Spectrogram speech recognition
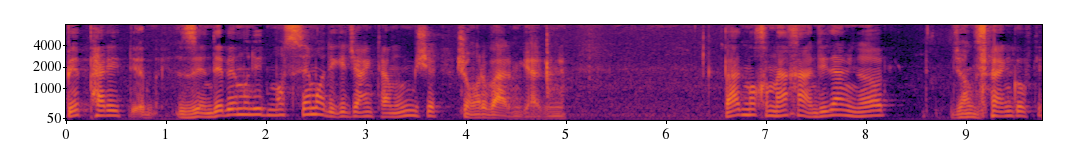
بپرید زنده بمونید. ما سه ماه دیگه جنگ تموم میشه شما رو برمیگردونیم. بعد ما من خندیدم اینا جان زنگ گفت که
